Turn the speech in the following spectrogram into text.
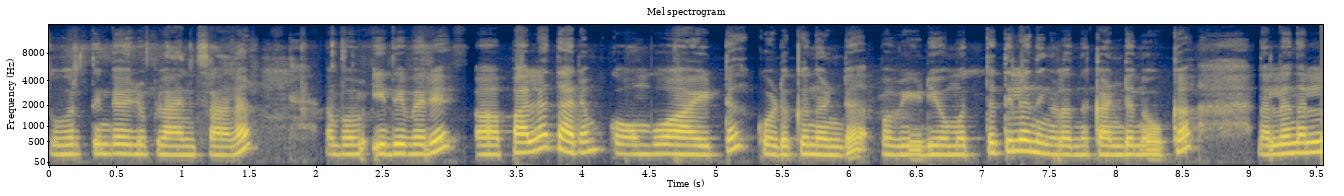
സുഹൃത്തിന്റെ ഒരു പ്ലാൻസ് ആണ്. അപ്പം ഇതിവർ പലതരം കോംബോ ആയിട്ട് കൊടുക്കുന്നുണ്ട്. അപ്പോൾ വീഡിയോ മൊത്തത്തിൽ നിങ്ങളൊന്ന് കണ്ടു നോക്കുക. നല്ല നല്ല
